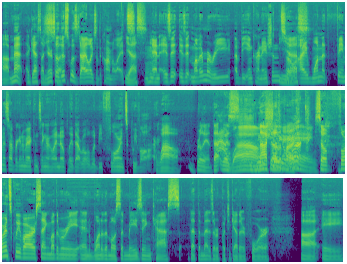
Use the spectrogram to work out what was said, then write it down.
Uh, Matt, I guess on your so clip. this was Dialogues of the Carmelites. Yes. Mhm. And is it is it Mother Marie of the Incarnation? So Yes. I one famous African American singer who I know played that role would be Florence Quivar. Wow, brilliant! That Wow. was Wow. knocked Way out of the show park. So Florence Quivar sang Mother Marie in one of the most amazing casts that the Met has ever put together for uh, a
